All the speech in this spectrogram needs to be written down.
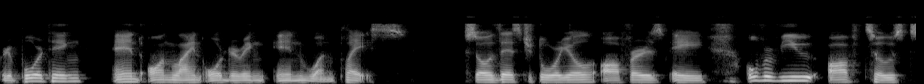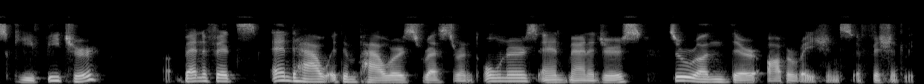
reporting, and online ordering in one place. So this tutorial offers a overview of Toast's key feature benefits, and how it empowers restaurant owners and managers to run their operations efficiently.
